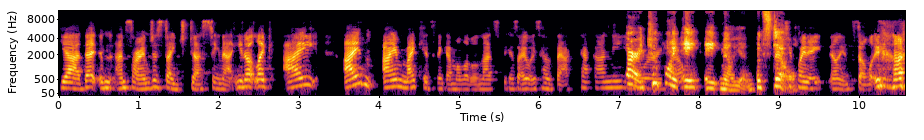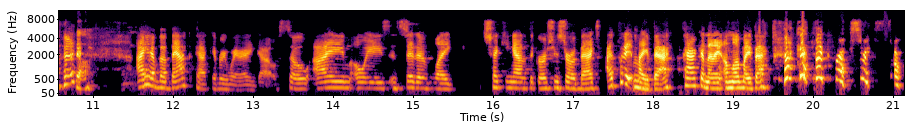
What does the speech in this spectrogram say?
Yeah, that I'm- sorry, I'm just digesting that. You know, like I I'm I'm my kids think I'm a little nuts because I always have a backpack on me. you All know, right, where I go. 2.88 million, but still. 2.8 million still. Yeah. I have a backpack everywhere I go. So I'm always, instead of like checking out at the grocery store with bags, I put it in my backpack and then I unload my backpack at the grocery store.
